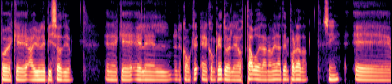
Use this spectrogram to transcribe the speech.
Pues que hay un episodio en el que en el, en el concreto en el octavo de la novena temporada sí. eh,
